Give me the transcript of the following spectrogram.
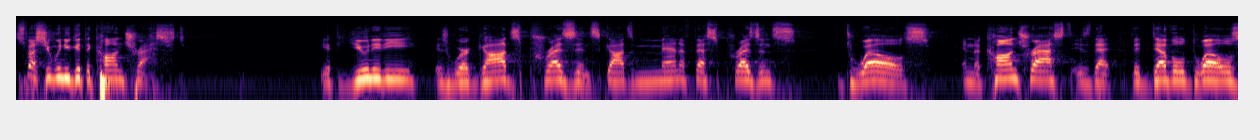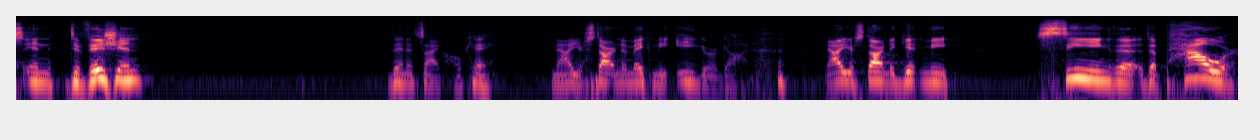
Especially when you get the contrast. If unity is where God's presence, God's manifest presence dwells, and the contrast is that the devil dwells in division, then it's like, okay, now you're starting to make me eager, God. now you're starting to get me seeing the, the power,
